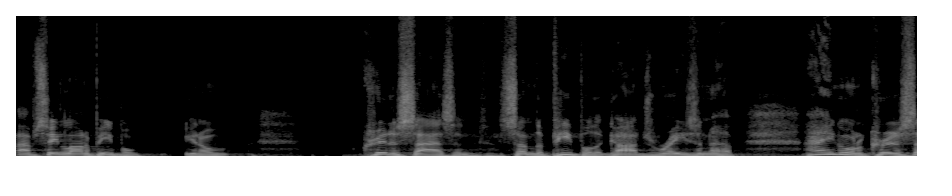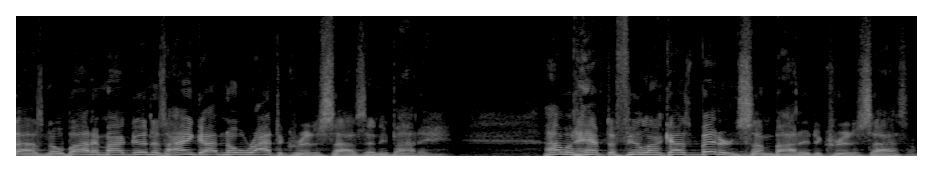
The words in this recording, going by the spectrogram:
I've seen a lot of people, you know, criticizing some of the people that God's raising up. I ain't going to criticize nobody. My goodness, I ain't got no right to criticize anybody. I would have to feel like I was better than somebody to criticize them.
